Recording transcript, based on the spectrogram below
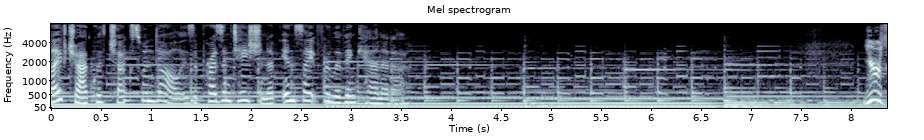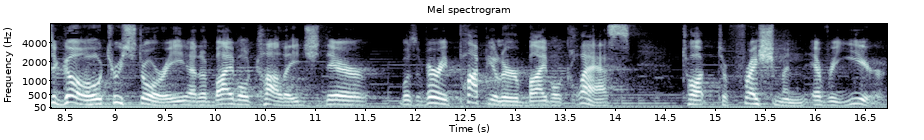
LifeTrac with Chuck Swindoll is a presentation of Insight for Living Canada. Years ago, true story, at a Bible college, there was a very popular Bible class taught to freshmen every year.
